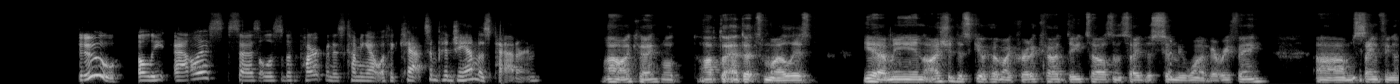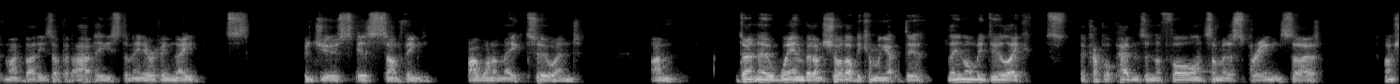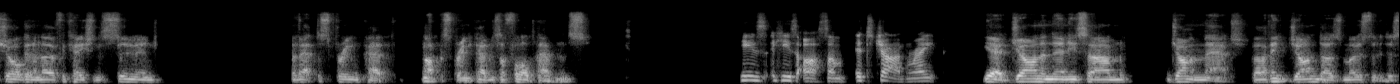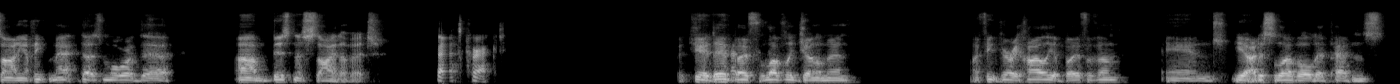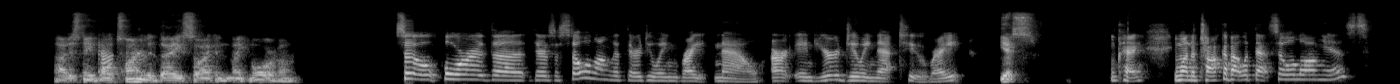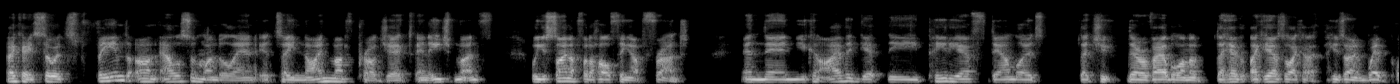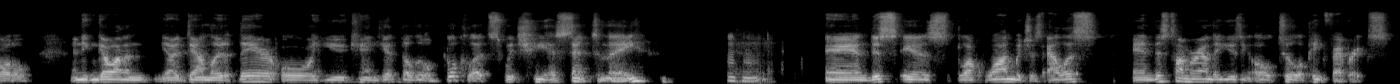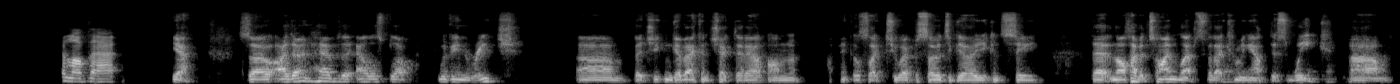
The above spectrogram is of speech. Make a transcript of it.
Ooh, Elite Alice says Elizabeth Hartman is coming out with a cats and pajamas pattern. Oh, okay. Well, I'll have to add that to my list. Yeah, I mean, I should just give her my credit card details and say, just send me one of everything. Um, same thing with my buddies up at Art East. I mean, everything they produce is something I want to make too. And I'm don't know when, but I'm sure they'll be coming up there. They normally do like a couple of patterns in the fall and some in the spring. So I'm sure I'll get a notification soon about the spring pat, not the spring patterns, the fall patterns. He's he's awesome. It's John, right? Yeah, John, and then he's um John and Matt. But I think John does most of the designing. I think Matt does more of the um business side of it. That's correct. But yeah, they're both lovely gentlemen. I think very highly of both of them. And yeah, I just love all their patterns. I just need more time in the day so I can make more of them. So for the there's a sew along that they're doing right now, are and you're doing that too, right? Yes. Okay. You want to talk about what that sew along is? Okay, so it's themed on Alice in Wonderland. It's a nine month project, and each month, well, you sign up for the whole thing up front, and then you can either get the PDF downloads that you they're available on a they have like he has like a his own web portal, and you can go on and you know download it there, or you can get the little booklets which he has sent to me. Mhm. And this is block one, which is Alice, and this time around they're using old Tula pink fabrics. I love that. Yeah. So I don't have the Alice block within reach, um, but you can go back and check that out on, I think it was like two episodes ago. You can see that, and I'll have a time lapse for that coming out this week. Um,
